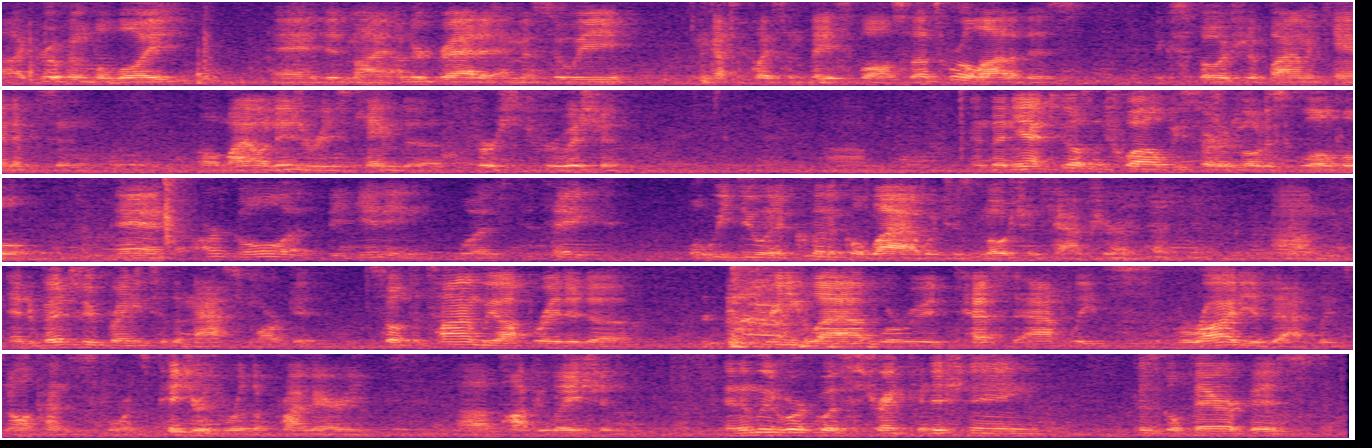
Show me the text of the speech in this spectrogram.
I grew up in Beloit and did my undergrad at MSOE and got to play some baseball. So that's where a lot of this exposure to biomechanics and well, my own injuries came to first fruition. Um, and then yeah, 2012 we started Motus Global, and our goal at the beginning was to take what we do in a clinical lab, which is motion capture, um, and eventually bring it to the mass market. So at the time we operated a 3D lab where we would test athletes, a variety of athletes in all kinds of sports. Pitchers were the primary uh, population. And then we'd work with strength conditioning, physical therapists,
